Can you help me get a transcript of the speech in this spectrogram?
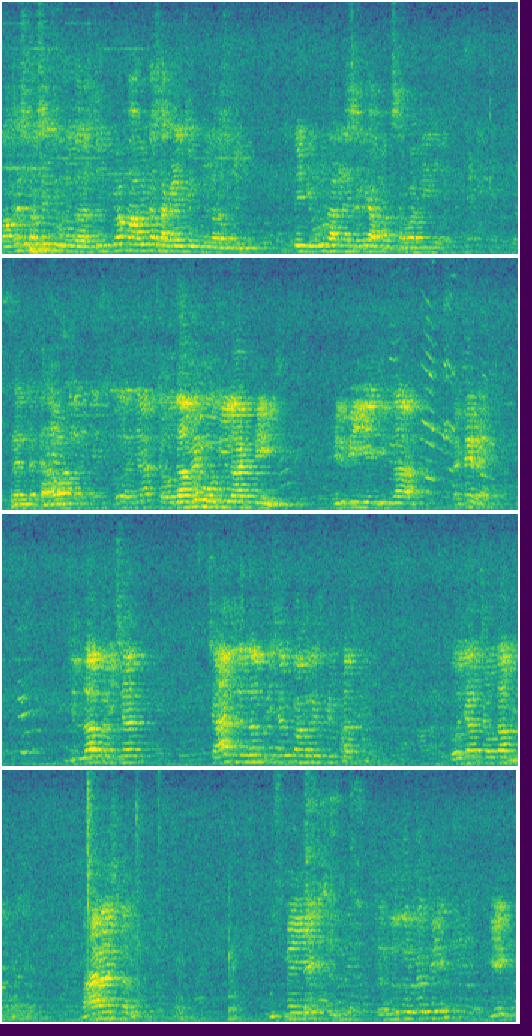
काँग्रेस पक्षाचे उमेदवार असतील किंवा महाविकास आघाडीचे उमेदवार असतील ते निवडून आणण्यासाठी आपण सर्वांनी प्रयत्न करावा. दो हजार चौदह में मोदी लाट थी फिर भी ये जिला डटे रहे जिला परिषद चार जिला परिषद कांग्रेस के पास थी दो हजार चौदह में महाराष्ट्र में. उसमें ये चंद्रदुर्ग थी एक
